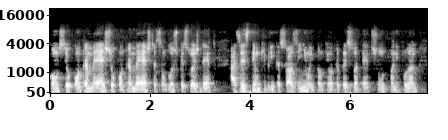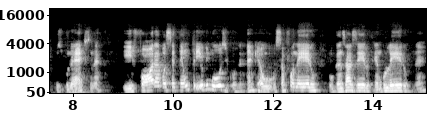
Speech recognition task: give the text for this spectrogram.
com o seu contramestre ou contramestra, são duas pessoas dentro. Às vezes tem um que brinca sozinho, ou então tem outra pessoa dentro junto, manipulando os bonecos, né? E fora você tem um trio de músicos, né? Que é o, sanfoneiro, o ganzazeiro, o trianguleiro, né?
